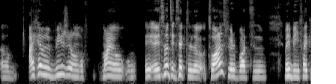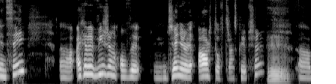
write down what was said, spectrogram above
um, I have a vision of my it's not exactly to answer but uh, maybe if i can say uh, i have a vision of the mm, general art of transcription mm. uh,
